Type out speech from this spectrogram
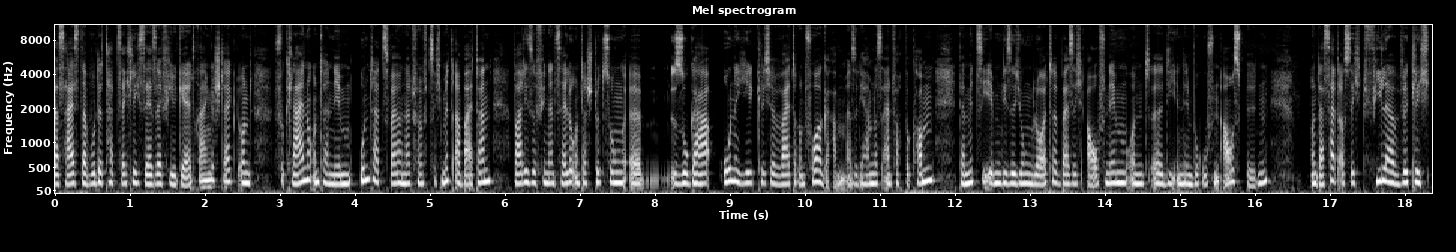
das heißt, da wurde tatsächlich sehr, sehr viel Geld reingesteckt und für kleine Unternehmen unter 250 Mitarbeitern war diese finanzielle Unterstützung äh, sogar ohne jegliche weiteren Vorgaben. Also die haben das einfach bekommen, damit sie eben diese jungen Leute bei sich aufnehmen und äh, die in den Berufen ausbilden. Und das hat aus Sicht vieler wirklich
